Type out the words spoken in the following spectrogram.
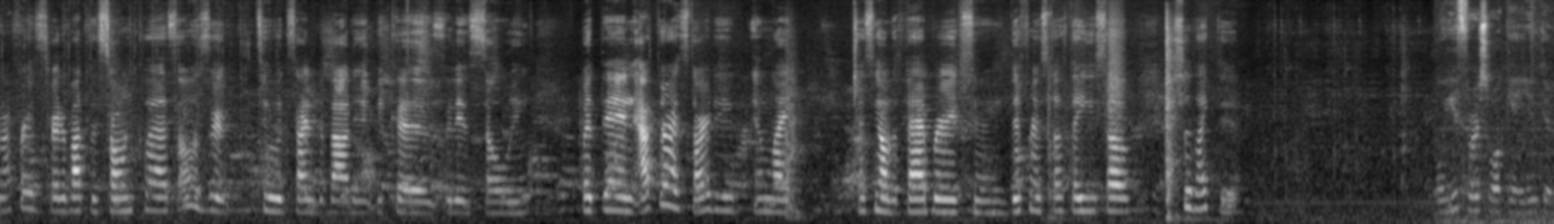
When I first heard about the sewing class, I wasn't too excited about it because it is sewing. But then after I started and like I seen all the fabrics and different stuff that you sew, I still liked it. When you first walk in, you can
